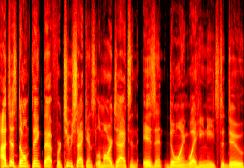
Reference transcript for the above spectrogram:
I just don't think that for two seconds Lamar Jackson isn't doing what he needs to do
